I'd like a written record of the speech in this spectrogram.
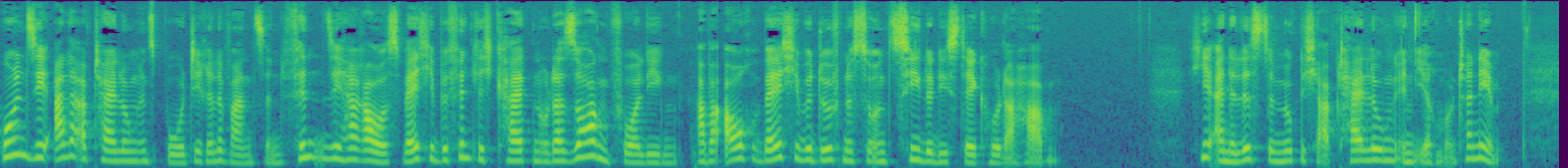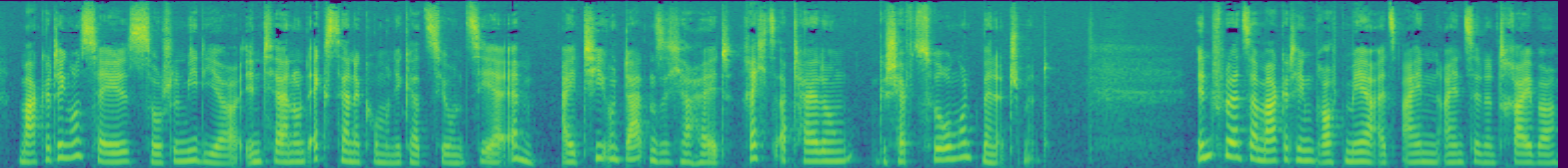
Holen Sie alle Abteilungen ins Boot, die relevant sind. Finden Sie heraus, welche Befindlichkeiten oder Sorgen vorliegen, aber auch welche Bedürfnisse und Ziele die Stakeholder haben. Hier eine Liste möglicher Abteilungen in Ihrem Unternehmen. Marketing und Sales, Social Media, interne und externe Kommunikation, CRM, IT und Datensicherheit, Rechtsabteilung, Geschäftsführung und Management. Influencer-Marketing braucht mehr als einen einzelnen Treiber.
